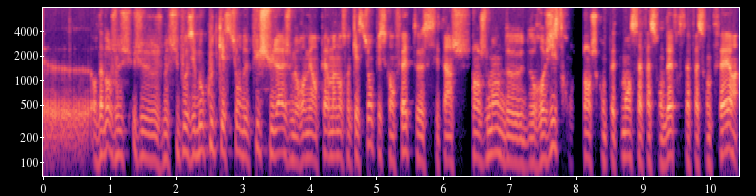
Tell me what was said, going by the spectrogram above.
euh, D'abord, je, me suis posé beaucoup de questions depuis que je suis là. Je me remets en permanence en question, puisqu'en fait, c'est un changement de, registre. On change complètement sa façon d'être, sa façon de faire.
